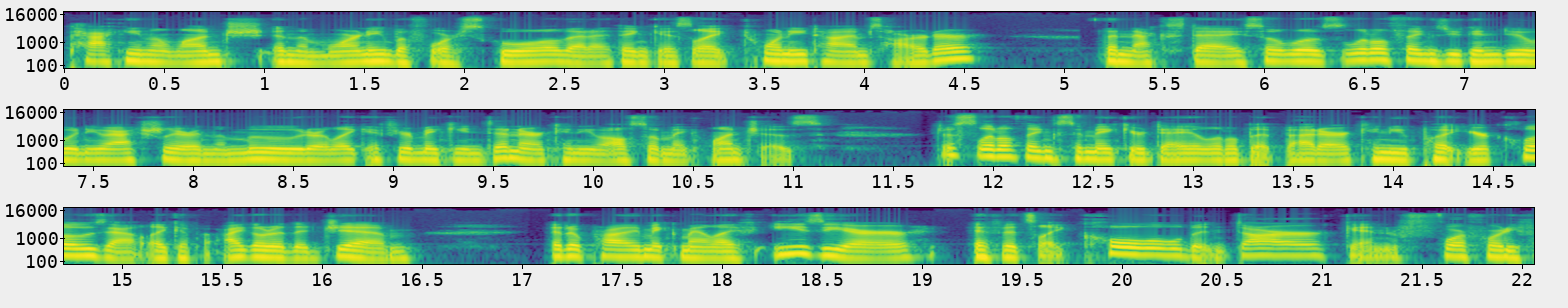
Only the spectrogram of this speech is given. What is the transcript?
packing a lunch in the morning before school that I think is like 20 times harder the next day. So those little things you can do when you actually are in the mood or like if you're making dinner, can you also make lunches? Just little things to make your day a little bit better. Can you put your clothes out? Like if I go to the gym, it'll probably make my life easier if it's like cold and dark and 4:45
